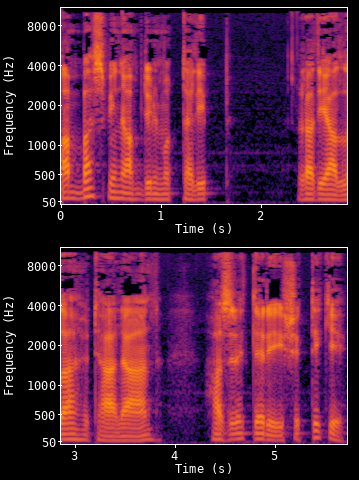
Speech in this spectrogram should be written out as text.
Abbas bin Abdülmuttalip radıyallahu teâlâ an hazretleri işitti ki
